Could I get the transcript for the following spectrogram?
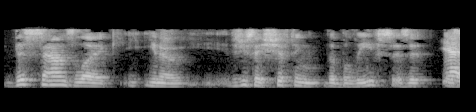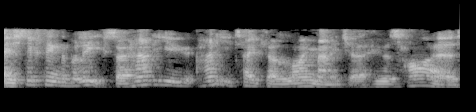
this sounds like you know. Did you say shifting the beliefs? Is it? Yeah, is it... shifting the beliefs. So how do you how do you take a line manager who has hired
